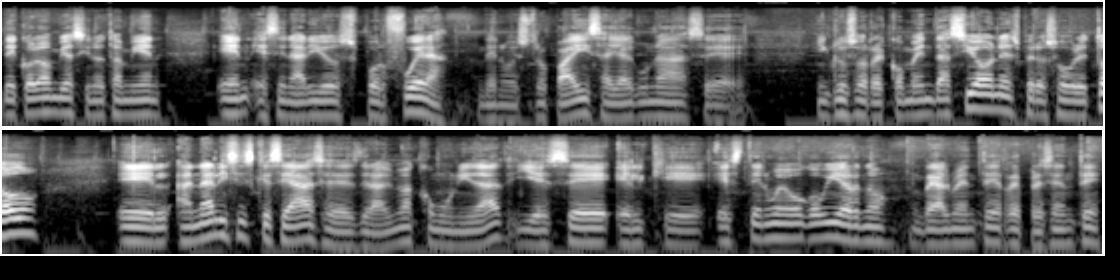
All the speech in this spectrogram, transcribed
de Colombia, sino también en escenarios por fuera de nuestro país. Hay algunas eh, incluso recomendaciones, pero sobre todo el análisis que se hace desde la misma comunidad y es el que este nuevo gobierno realmente represente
